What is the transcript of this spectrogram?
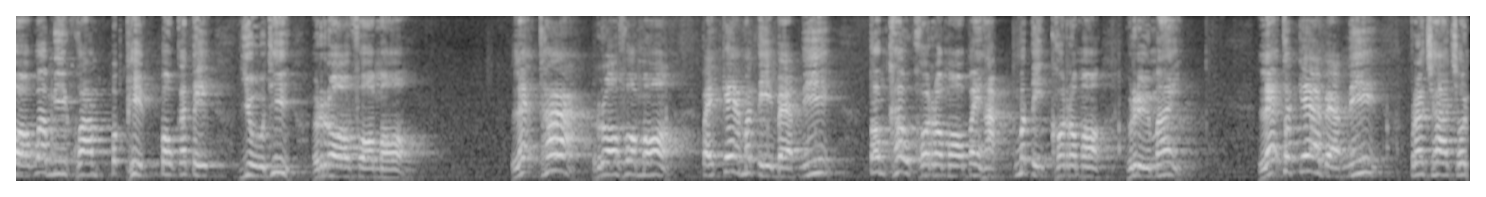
บอกว่ามีความผิดปกติอยู่ที่รอฟอมอและถ้ารอฟอมอไปแก้มติแบบนี้ ต้องเข้าคอรมอไปหักมติคอรมอหรือไม่ และถ้าแก้แบบนี้ประชาชน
